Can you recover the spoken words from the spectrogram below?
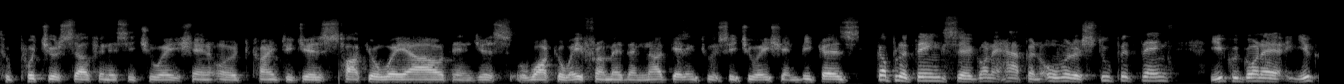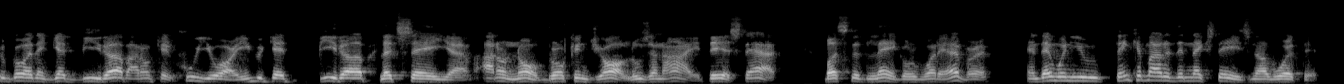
to put yourself in a situation or trying to just talk your way out and just walk away from it and not get into a situation because a couple of things are going to happen over a stupid thing. You could go to you could go ahead and get beat up. I don't care who you are. You could get beat up. Let's say uh, I don't know, broken jaw, lose an eye, this that, busted leg or whatever and then when you think about it the next day, it's not worth it.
